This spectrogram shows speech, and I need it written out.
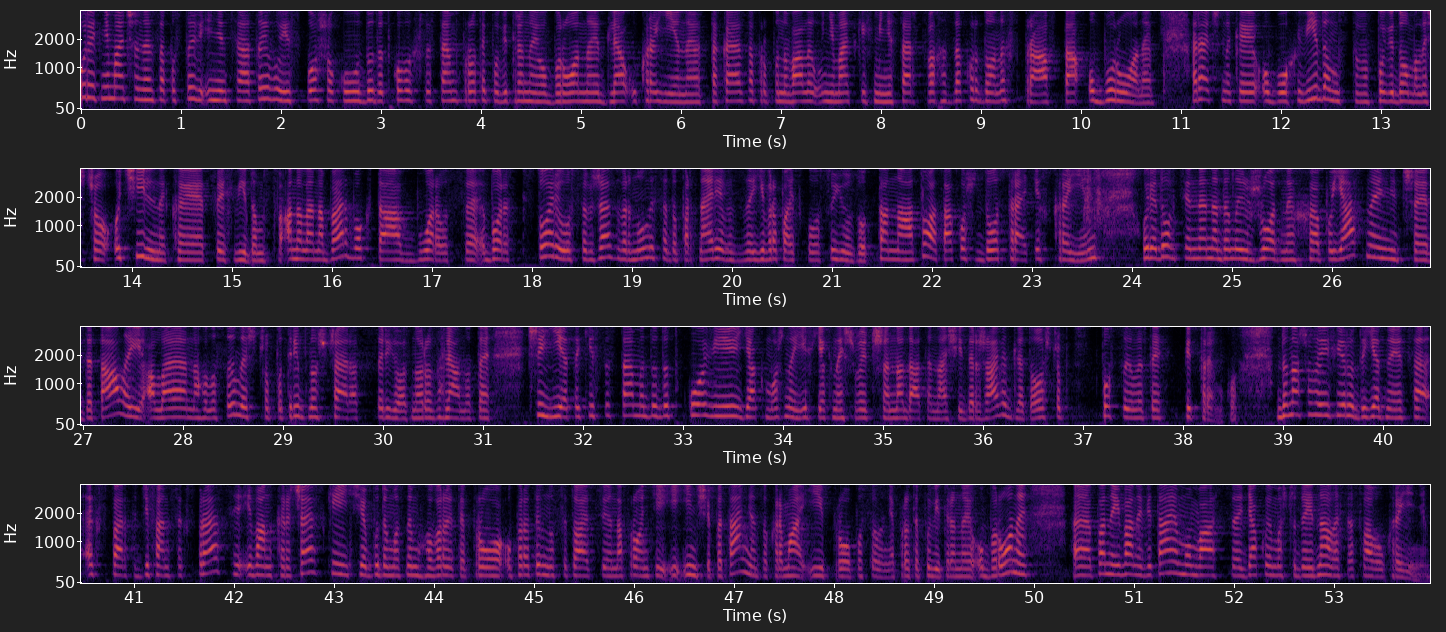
Уряд Німеччини запустив ініціативу із пошуку додаткових систем протиповітряної оборони для України. Таке запропонували у німецьких міністерствах закордонних справ та оборони. Речники обох відомств повідомили, що очільники цих відомств Аналена Бербок та Борис, Борис Пісторіус вже звернулися до партнерів з Європейського союзу та НАТО, а також до третіх країн. Урядовці не надали жодних пояснень чи деталей, але наголосили, що потрібно ще раз серйозно розглянути, чи є такі системи додаткові, як можна їх якнайшвидше надати нашій державі для того, щоб посилити підтримку. До нашого ефіру доєднується експерт Defense Express Іван Киричевський. Будемо з ним говорити про оперативну ситуацію на фронті і інші питання, зокрема і про посилення протиповітряної оборони. Е, Пане Іване, вітаємо вас. Дякуємо, що доєдналися. Слава Україні.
